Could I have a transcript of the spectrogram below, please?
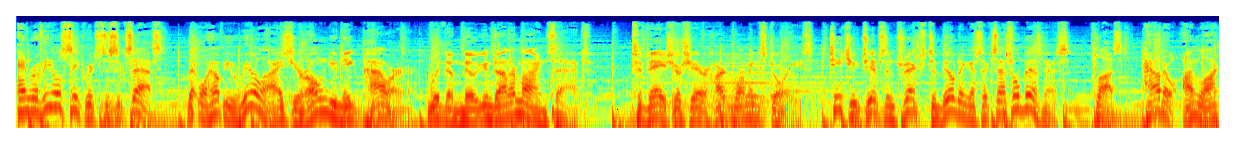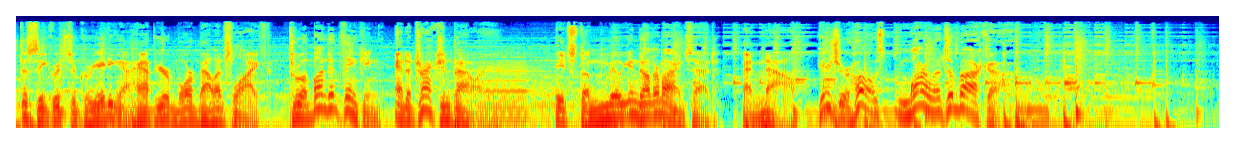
and reveal secrets to success that will help you realize your own unique power with the Million Dollar Mindset. Today, she'll share heartwarming stories, teach you tips and tricks to building a successful business, plus how to unlock the secrets to creating a happier, more balanced life through abundant thinking and attraction power. It's the Million Dollar Mindset. And now, here's your host, Marla Tabaka.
